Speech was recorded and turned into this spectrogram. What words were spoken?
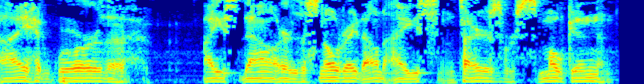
I had wore the ice down or the snow right down to ice and the tires were smoking and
